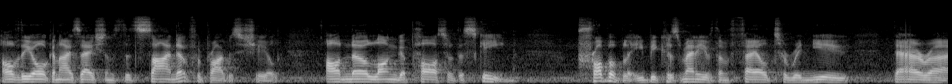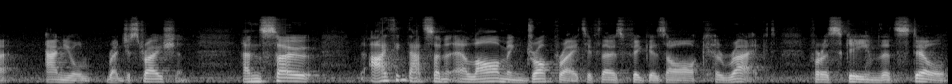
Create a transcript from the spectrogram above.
of the organizations that signed up for Privacy Shield are no longer part of the scheme, probably because many of them failed to renew their uh, annual registration. And so I think that's an alarming drop rate if those figures are correct for a scheme that's still,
